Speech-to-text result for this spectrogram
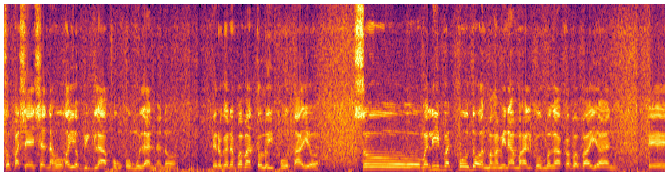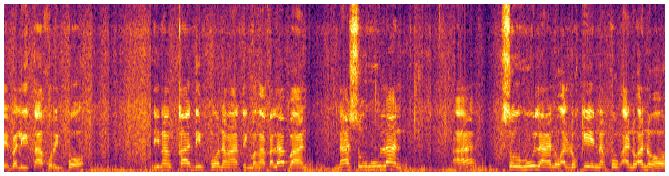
So, pasensya na ho kayo, bigla pong umulan, ano? Pero ganun pa man, tuloy po tayo. So, maliban po doon, mga minamahal kong mga kababayan, eh, balita ko rin po, tinangka din po ng ating mga kalaban na suhulan. Ah, suhulan o alukin ng kung ano-ano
